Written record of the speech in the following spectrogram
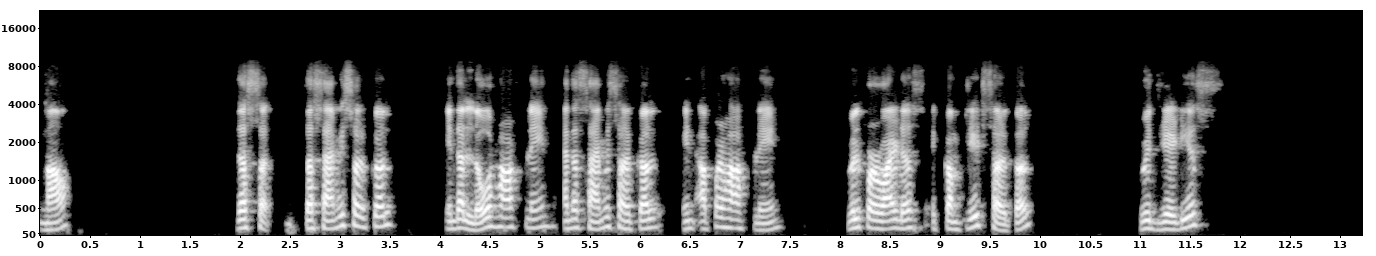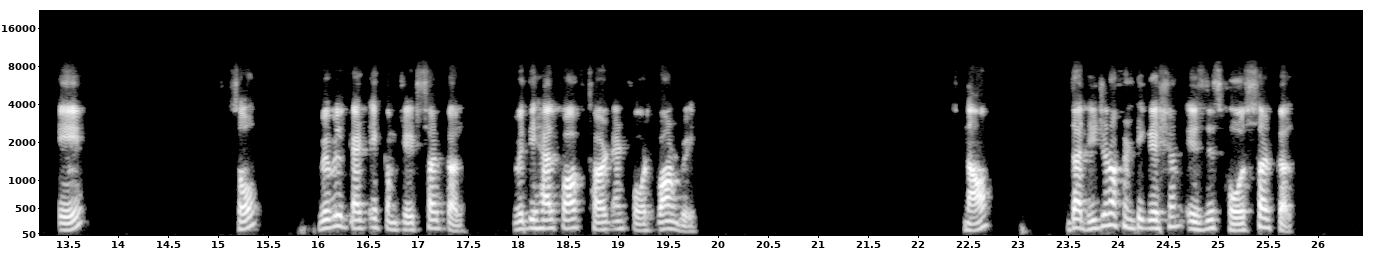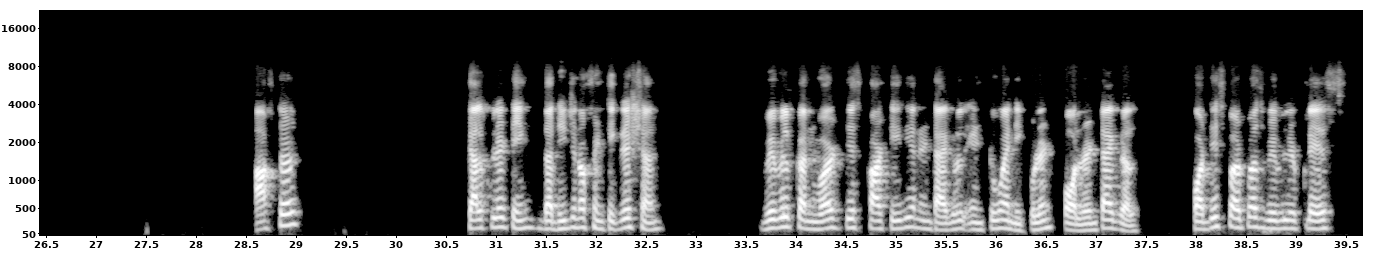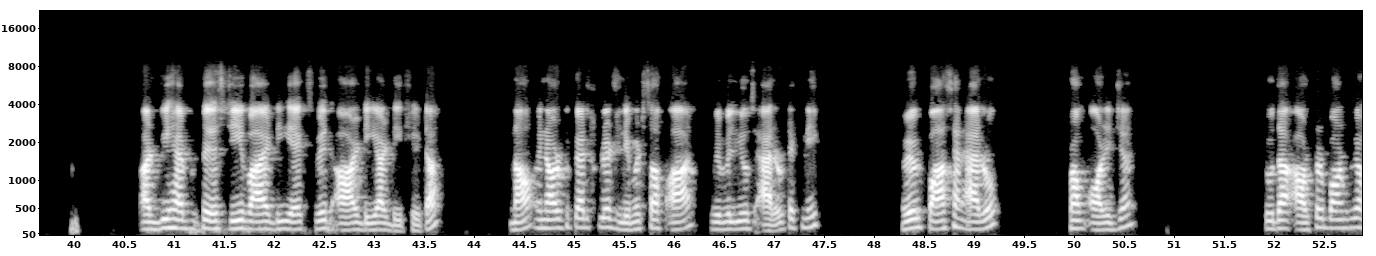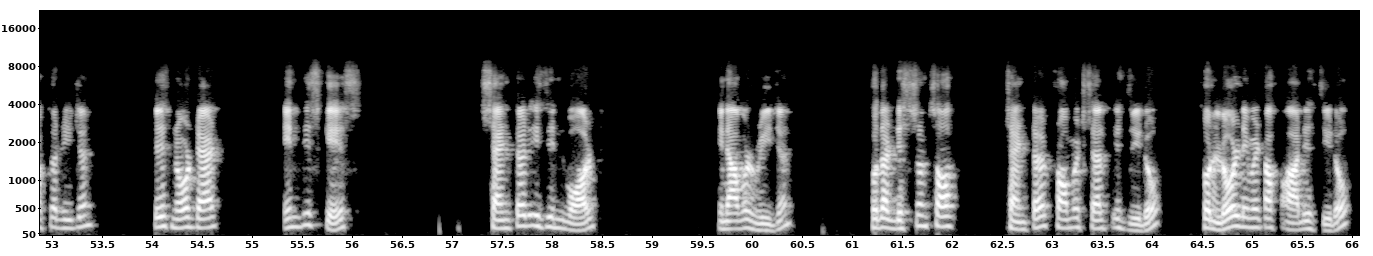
Now, the, the semicircle in the lower half plane and the semicircle in upper half plane will provide us a complete circle with radius a so we will get a complete circle with the help of third and fourth boundary. Now, the region of integration is this whole circle. After calculating the region of integration, we will convert this Cartesian integral into an equivalent polar integral. For this purpose, we will replace, or we have replaced dy dx with r dr d theta. Now, in order to calculate limits of R, we will use arrow technique. We will pass an arrow from origin to the outer boundary of the region. Please note that in this case, center is involved in our region. So the distance of center from itself is 0. So lower limit of R is 0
